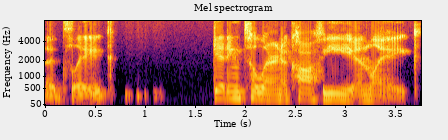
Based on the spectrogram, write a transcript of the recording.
it's like getting to learn a coffee and like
